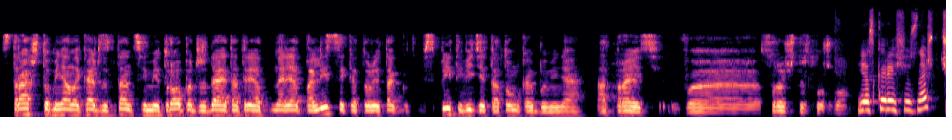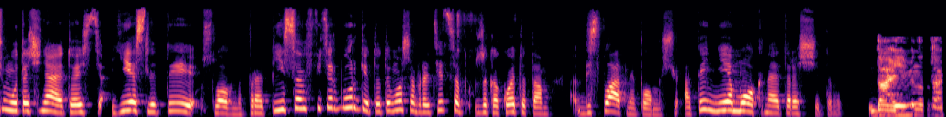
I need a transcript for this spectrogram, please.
Страх, что меня на каждой станции метро поджидает отряд, наряд полиции, который так спит и видит о том, как бы меня отправить в э, срочную службу. Я скорее еще, знаешь, почему уточняю? То есть, если ты, условно, прописан в Петербурге, то ты можешь обратиться за какой-то там бесплатной помощью помощью, а ты не мог на это рассчитывать. Да, именно так.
